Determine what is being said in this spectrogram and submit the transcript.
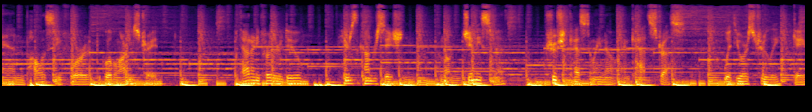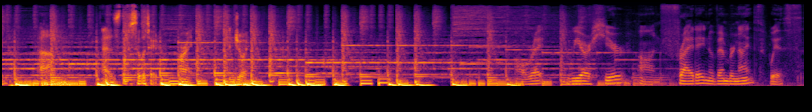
and policy for the global arms trade. Without any further ado, here's the conversation among Jimmy Smith, Trusha Castellino, and Kat Stress, with yours truly, Gabe, um, as the facilitator. All right, enjoy. All right, we are here on Friday, November 9th, with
